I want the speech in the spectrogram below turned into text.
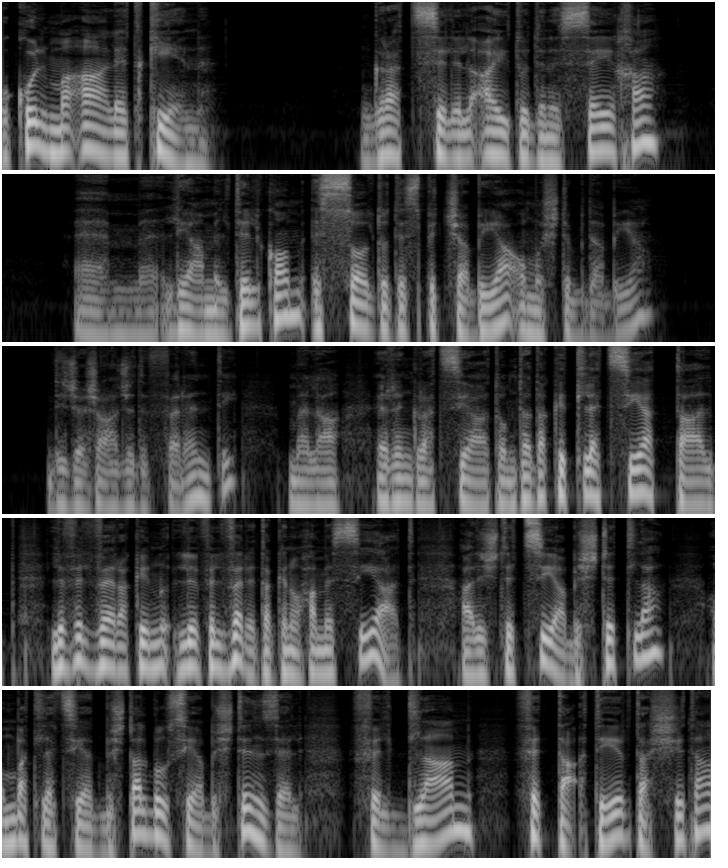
u kull ma qalet kien, Grazzi li lqajtu din is-sejħa li għamiltilkom, is-soltu tispiċċa biha u mhux tibda biha. Diġa xi ħaġa differenti. Mela, irringrazzjathom ta' dak it-tliet sigħat talb li fil-vera kien li fil-verità kienu ħames sigħat, għaliex tit siegħa biex titla', u mbagħad tliet sigħat biex talba u siegħa biex tinżel fil-dlam, fit-taqtir tax-xita,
